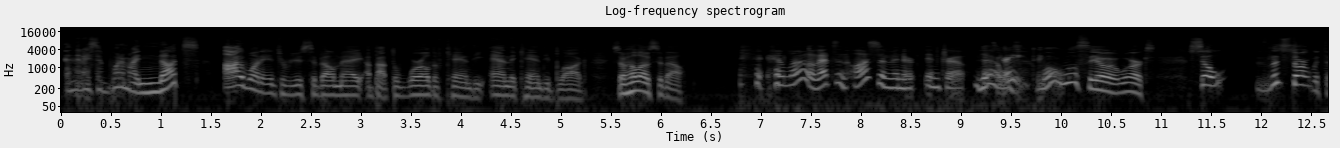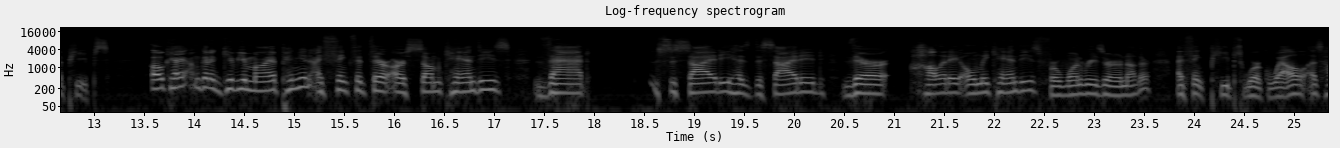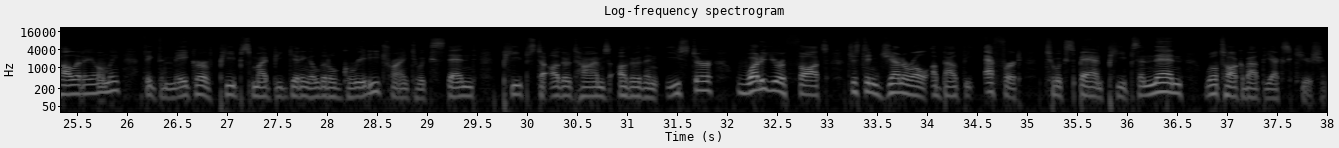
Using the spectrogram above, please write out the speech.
and then I said, What am I nuts? I want to interview Cybele May about the world of candy and the candy blog. So hello, Cybele. Hello, that's an awesome inter- intro. That's yeah, great. We'll, we'll, we'll see how it works. So let's start with the Peeps. Okay, I'm going to give you my opinion. I think that there are some candies that society has decided they're holiday only candies for one reason or another. I think Peeps work well as holiday only. I think the maker of Peeps might be getting a little greedy, trying to extend Peeps to other times other than Easter. What are your thoughts, just in general, about the effort to expand Peeps? And then we'll talk about the execution.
